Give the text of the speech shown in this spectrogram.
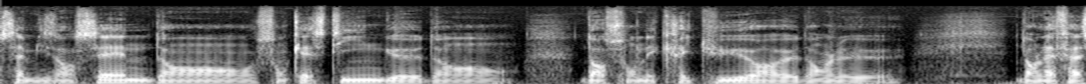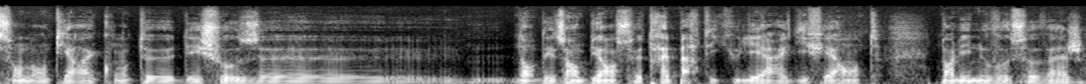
sa mise en scène, dans son casting, dans, son écriture, dans la façon dont il raconte des choses dans des ambiances très particulières et différentes dans Les Nouveaux Sauvages.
